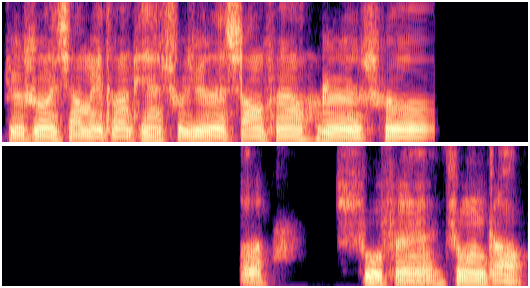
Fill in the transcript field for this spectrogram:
比如说像美团偏数据的上分，或者说呃数分这种岗。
